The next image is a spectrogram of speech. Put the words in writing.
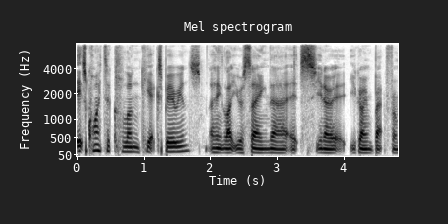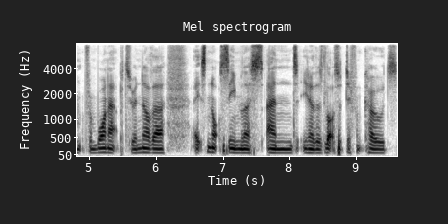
it's quite a clunky experience. I think, like you were saying there, it's you know you're going back from from one app to another. It's not seamless, and you know there's lots of different codes.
